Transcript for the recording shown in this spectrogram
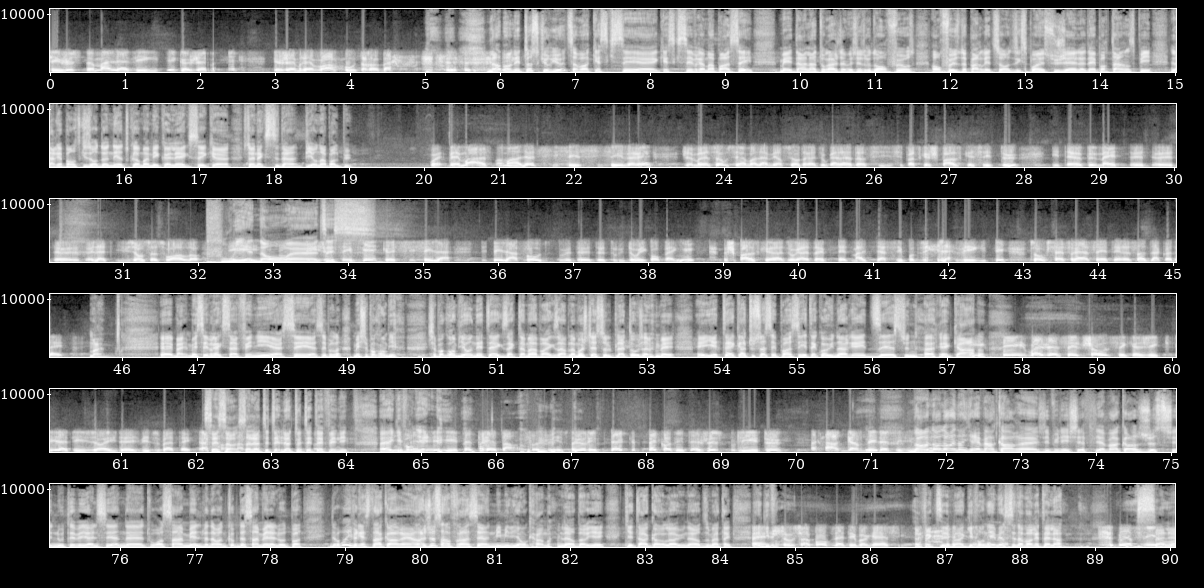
c'est justement la vérité que j'aimerais que j'aimerais voir autrement. Non, mais on est tous curieux de savoir qu'est-ce qui s'est euh, qu'est-ce qui s'est vraiment passé. Mais dans l'entourage de M. Trudeau, on refuse, on refuse de parler de ça. On dit que c'est pas un sujet d'importance. Puis la réponse qu'ils ont donnée, en tout cas à mes collègues, c'est que c'est un accident, puis on n'en parle plus. Oui, ben moi, à ce moment-là, si c'est si c'est vrai, j'aimerais ça aussi avoir la version de Radio-Canada. C'est parce que je pense que c'est eux qui étaient un peu maîtres de, de, de, de la télévision ce soir-là. Oui et non, euh, je sais, sais bien que si c'est la si c'est la faute de, de Trudeau et compagnie, je pense que Radio-Canada est peut-être mal placé pour dire la vérité, sauf que ça serait assez intéressant de la connaître. Ouais. Eh ben, mais c'est vrai que ça a fini assez, assez brûlant. Mais je sais pas combien, je sais pas combien on était exactement, par exemple. Moi, j'étais sur le plateau, j'avais, mais il était, quand tout ça s'est passé, il était quoi, une heure et dix, une heure et quart? Moi, je sais une chose, c'est que j'ai quitté la télévision à 1h30 du matin. C'est ça. ça là, tout était, là, tout était fini. Hey, Il Guy Fournier. était, il était très tard, ça, c'est sûr. Et peut-être peut-être qu'on était juste tous les deux regarder la télévision. Non, non, non, non, il y avait encore, euh, j'ai vu les chiffres, il y avait encore juste chez nous, TVA, LCN, euh, 300 000, il devait y avoir une coupe de 100 000 à l'autre. D'abord, il restait encore, euh, juste en français, un demi-million quand même, l'air de rien, qui était encore là à 1 heure du matin. Hey, Hein, Guy je Four- trouve ça bon pour la démocratie. Effectivement. Guy Fournier, merci d'avoir été là. Merci, Salut.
